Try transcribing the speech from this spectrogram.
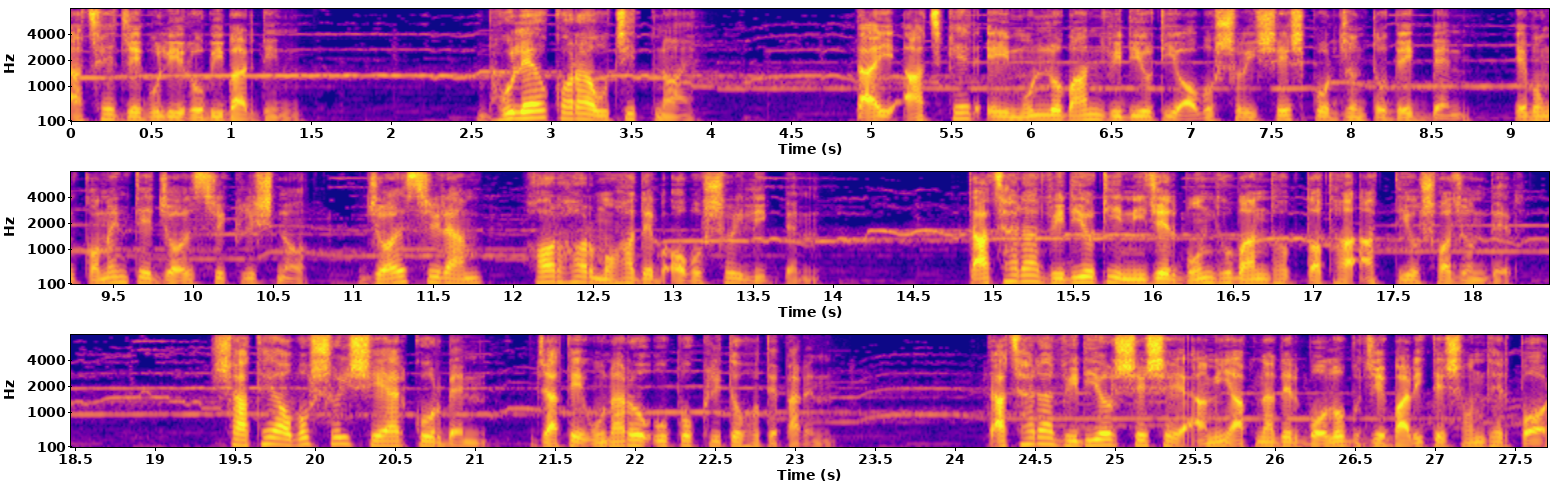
আছে যেগুলি রবিবার দিন। ভুলেও করা উচিত নয়। তাই আজকের এই মূল্যবান ভিডিওটি অবশ্যই শেষ পর্যন্ত দেখবেন এবং কমেন্টে জয় শ্রীকৃষ্ণ, জয় শ্রীরাম, হর হর মহাদেব অবশ্যই লিখবেন। তাছাড়া ভিডিওটি নিজের বন্ধুবান্ধব তথা আত্মীয় স্বজনদের সাথে অবশ্যই শেয়ার করবেন, যাতে ওনারও উপকৃত হতে পারেন। তাছাড়া ভিডিওর শেষে আমি আপনাদের বলব যে বাড়িতে সন্ধ্যের পর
